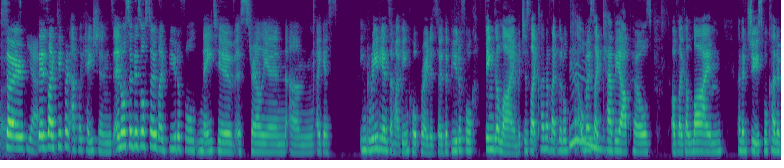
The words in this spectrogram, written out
So yeah. there's like different applications, and also there's also like beautiful native Australian, um, I guess, ingredients that might be incorporated. So the beautiful finger lime, which is like kind of like little, ca- almost like caviar pearls of like a lime kind of juice, will kind of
